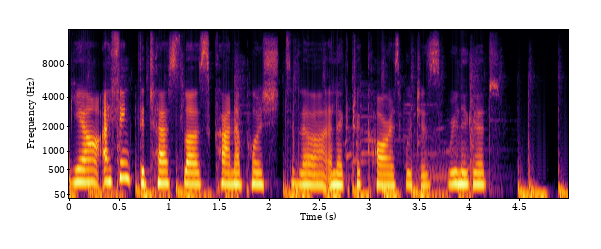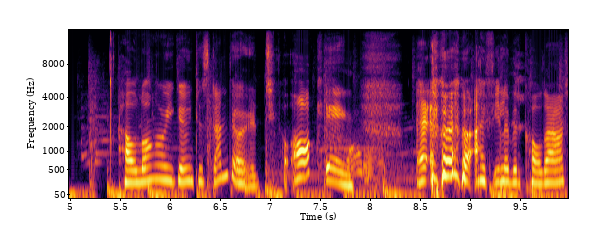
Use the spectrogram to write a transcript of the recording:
Yeah, I think the Teslas kind of pushed the electric cars, which is really good. How long are you going to stand there talking? I feel a bit cold out.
